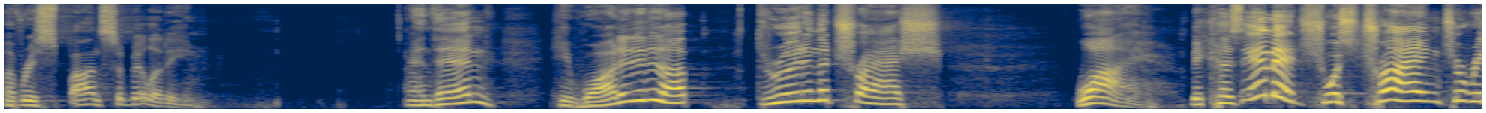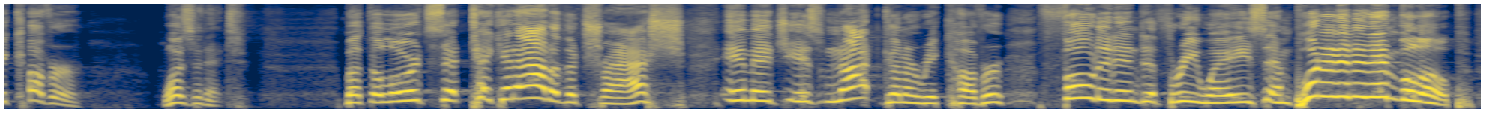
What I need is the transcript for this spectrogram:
of responsibility. And then he wadded it up, threw it in the trash. Why? because image was trying to recover, wasn't it? But the Lord said, Take it out of the trash. Image is not going to recover. Fold it into three ways and put it in an envelope.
